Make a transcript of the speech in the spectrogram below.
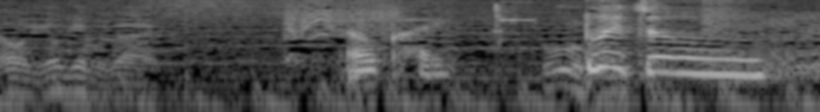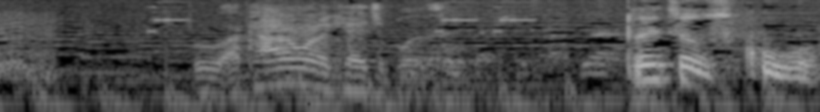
Oh, you'll give it back. Okay. Ooh, Blitzle! ooh I kind of want to catch a Blitzle. Blitzle's cool.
